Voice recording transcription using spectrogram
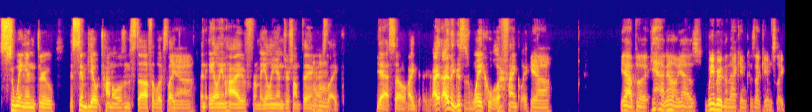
swinging through the symbiote tunnels and stuff. It looks like yeah. an alien hive from Aliens or something. I was Mhm. like, yeah. So I, I I think this is way cooler, frankly. Yeah. Yeah, but yeah, no, yeah, it was way better than that game because that game's like,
